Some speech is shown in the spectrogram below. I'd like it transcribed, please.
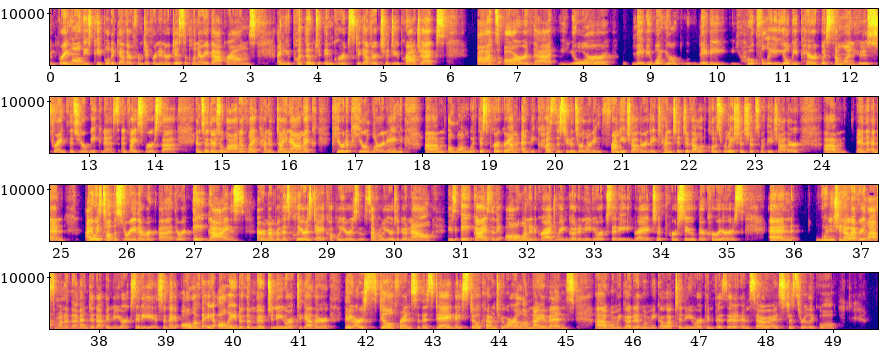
you bring all these people together from different interdisciplinary backgrounds and you put them to, in groups together to do projects odds are that you're maybe what you're maybe hopefully you'll be paired with someone whose strength is your weakness and vice versa. And so there's a lot of like kind of dynamic peer-to-peer learning um, along with this program. And because the students are learning from each other they tend to develop close relationships with each other. Um, and and then i always tell the story there were uh, there were eight guys I remember this clear as day a couple years, several years ago now, these eight guys, and they all wanted to graduate and go to New York City, right, to pursue their careers. And wouldn't you know, every last one of them ended up in New York City. So they all of the all eight of them moved to New York together. They are still friends to this day. They still come to our alumni events uh, when we go to when we go up to New York and visit. And so it's just really cool.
